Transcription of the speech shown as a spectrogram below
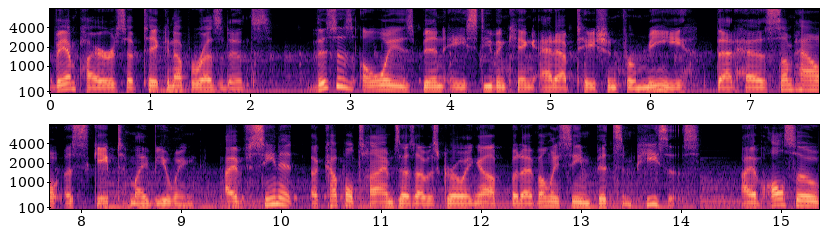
vampires have taken up residence. This has always been a Stephen King adaptation for me that has somehow escaped my viewing. I've seen it a couple times as I was growing up, but I've only seen bits and pieces. I have also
